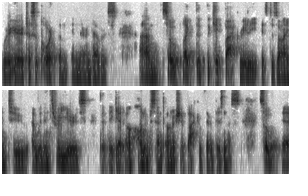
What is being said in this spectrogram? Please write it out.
We're here to support them in their endeavors. Um, so like the, the kickback really is designed to, uh, within three years, that they get 100% ownership back of their business. So uh,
